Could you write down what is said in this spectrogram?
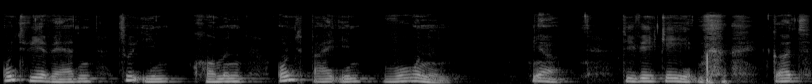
und wir werden zu ihm kommen und bei ihm wohnen. Ja, die WG. Gott,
